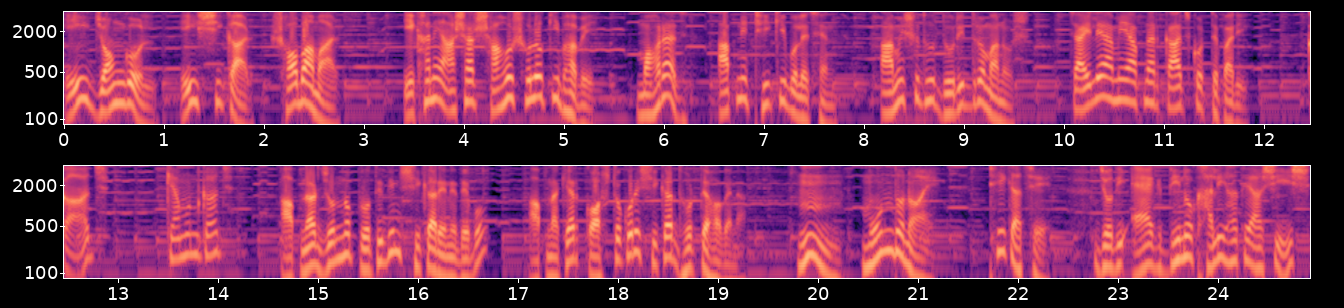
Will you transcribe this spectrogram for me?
এই জঙ্গল এই শিকার সব আমার। এখানে আসার সাহস হলো কীভাবে? মহারাজ আপনি ঠিকই বলেছেন। আমি শুধু দরিদ্র মানুষ। চাইলে আমি আপনার কাজ করতে পারি। কাজ? কেমন কাজ? আপনার জন্য প্রতিদিন শিকার এনে দেব। আপনাকে আর কষ্ট করে শিকার ধরতে হবে না। হুম মন্দ নয়। ঠিক আছে যদি একদিনও খালি হাতে আসিস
